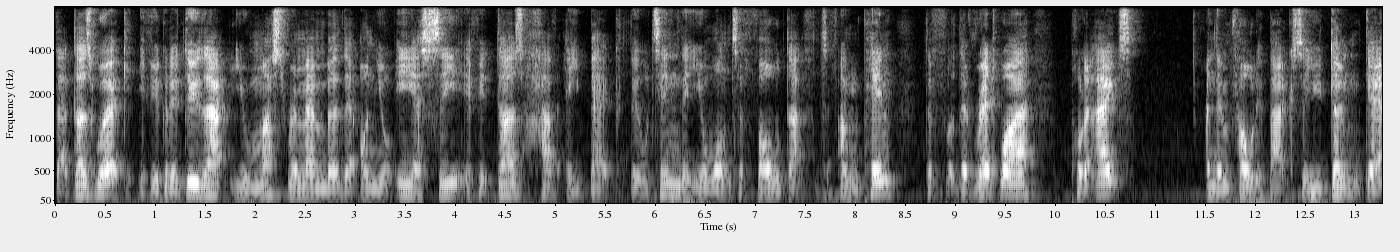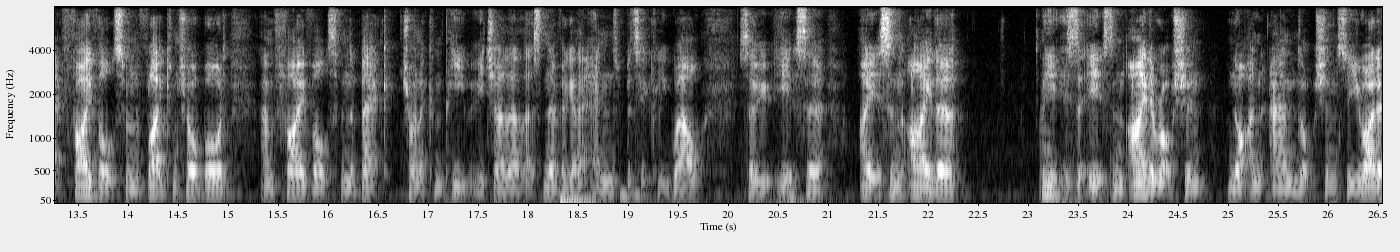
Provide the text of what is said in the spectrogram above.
that does work. If you're going to do that, you must remember that on your ESC, if it does have a BEC built in, that you'll want to fold that to unpin the, the red wire, pull it out, and then fold it back so you don't get 5 volts from the flight control board and 5 volts from the BEC trying to compete with each other. That's never going to end particularly well. So it's a it's an either it's, it's an either option, not an and option. So you either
